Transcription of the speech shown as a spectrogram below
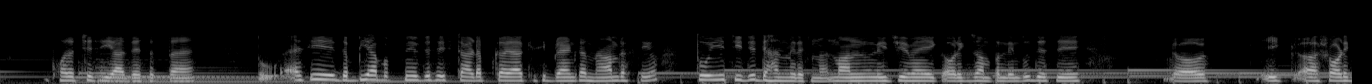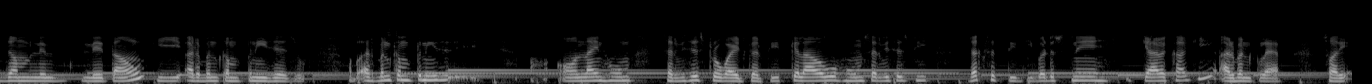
बहुत अच्छे से याद रह सकता है। तो ऐसे जब भी आप अपने जैसे स्टार्टअप का या किसी ब्रांड का नाम रखते हो तो ये चीज़ें ध्यान में रखना। मान लीजिए मैं एक और एग्ज़ाम्पल ले दूँ जैसे एक शॉर्ट एग्ज़ाम ले, लेता हूँ कि अर्बन कंपनीज़ है जो। अब urban companies online home services provide करती इसके अलावा वो होम सर्विसेज़ भी रख सकती थी बट उसने क्या रखा कि urban clap sorry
